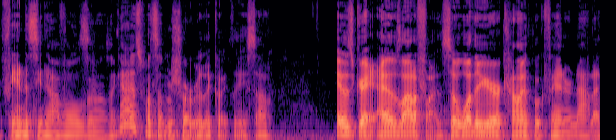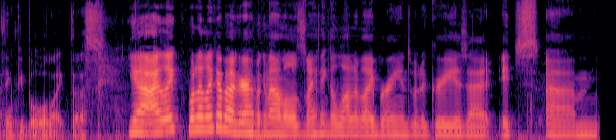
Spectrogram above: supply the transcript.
fantasy novels and I was like, I just want something short really quickly. So it was great. It was a lot of fun. So whether you're a comic book fan or not, I think people will like this. Yeah, I like what I like about graphic novels, and I think a lot of librarians would agree, is that it's um,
